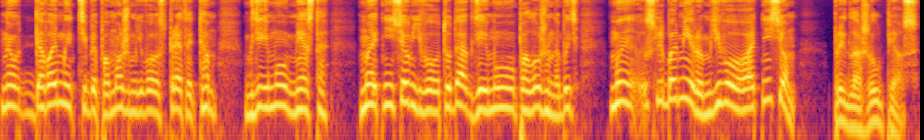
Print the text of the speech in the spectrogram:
«Ну, давай мы тебе поможем его спрятать там, где ему место. Мы отнесем его туда, где ему положено быть. Мы с Любомиром его отнесем», — предложил пес.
